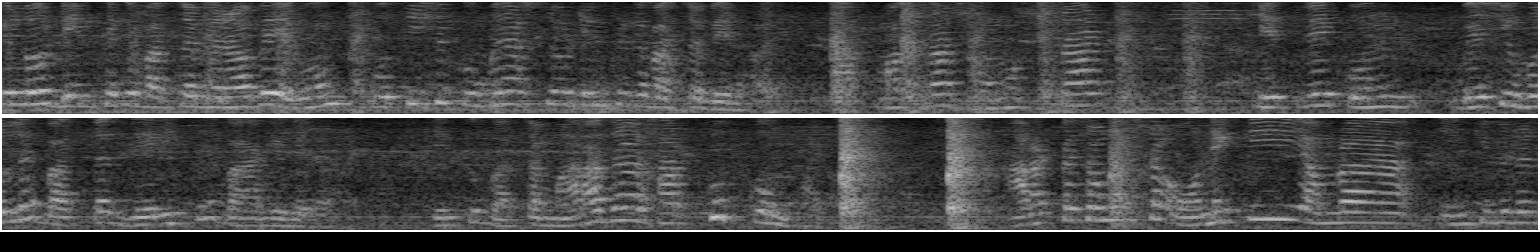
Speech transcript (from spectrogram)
গেলেও ডিম থেকে বাচ্চা বের হবে এবং পঁচিশে কমে আসলেও ডিম থেকে বাচ্চা বের হয়। তাপমাত্রা সমস্যার ক্ষেত্রে কম বেশি হলে বাচ্চা দেরিতে বা আগে বের হয়। কিন্তু বাচ্চা মারা যাওয়ার হার খুব কম থাকে। আর একটা সমস্যা, অনেকেই আমরা ইনকিউবেটর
